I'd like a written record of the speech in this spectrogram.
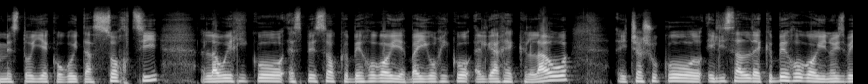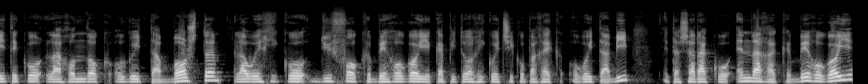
amestoiek goita sortzi, lau erriko espesok berrogoi, baigoriko elgarrek lau, Itxasuko Elizaldek berrogoi noizbeiteko lahondok ogoita bost, lau erriko Dufok berrogoi kapituariko etxiko parek ogoita bi, eta sarako endarrak berrogoi,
